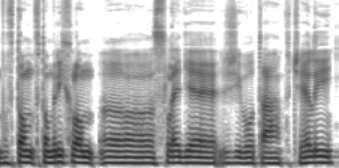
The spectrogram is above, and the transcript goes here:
Lebo v tom, v tom rýchlom uh, slede života včely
